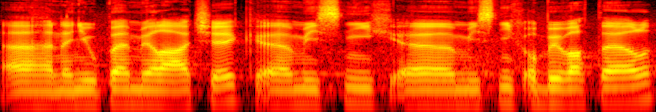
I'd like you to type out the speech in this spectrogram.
e, není úplně miláček e, místních, e, místních obyvatel,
